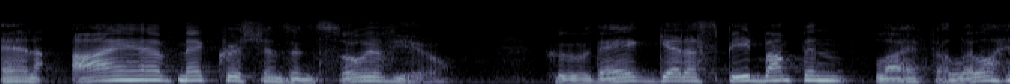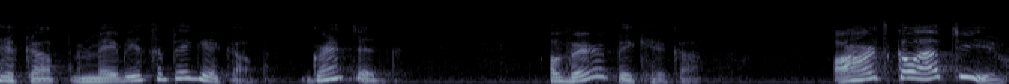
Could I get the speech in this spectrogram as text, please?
And I have met Christians, and so have you, who they get a speed bump in life, a little hiccup, and maybe it's a big hiccup. Granted, a very big hiccup. Our hearts go out to you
